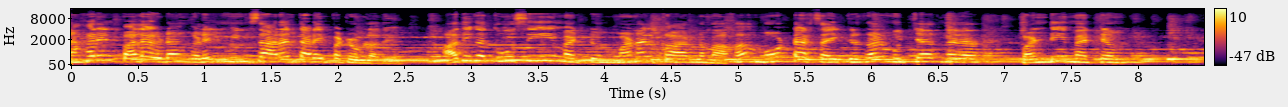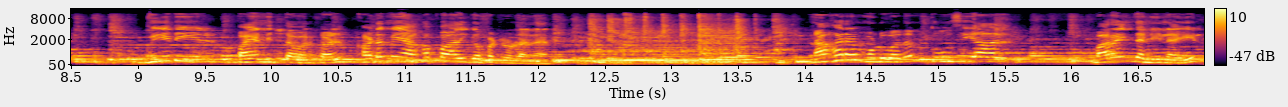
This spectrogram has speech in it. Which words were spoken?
நகரின் பல இடங்களில் மின்சாரம் தடைப்பட்டுள்ளது. அதிக தூசி மற்றும் மணல் காரணமாக மோட்டார் சைக்கிள்கள் முச்சக்கர வண்டி மற்றும் வீதியில் பயணித்தவர்கள் கடுமையாக பாதிக்கப்பட்டுள்ளனர். நகரம் முழுவதும் தூசியால் மறைந்த நிலையில்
